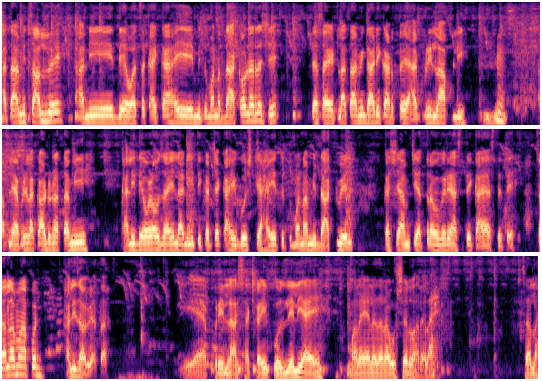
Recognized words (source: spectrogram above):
आता आम्ही चाललो आहे आणि देवाचं काय काय आहे मी तुम्हाला दाखवणारच आहे. त्या साईडला. आता आम्ही गाडी काढतोय ॲप्रिलला आपली. आपल्या ॲप्रिलला काढून आता मी खाली देवळावर जाईल आणि तिकडच्या काही गोष्टी आहेत ते तुम्हाला मी दाखवेल. कशी आमची यात्रा वगैरे असते काय असते ते. चला मग आपण खाली जाऊया आता. हे ॲप्रिलला सकाळी पोचलेली आहे. मला यायला जरा उशीर झालेला आहे. चला.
